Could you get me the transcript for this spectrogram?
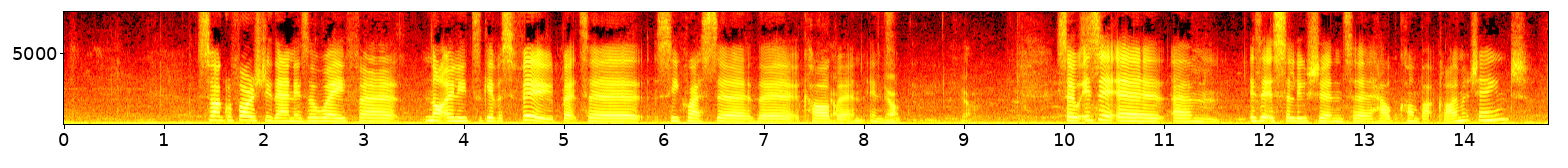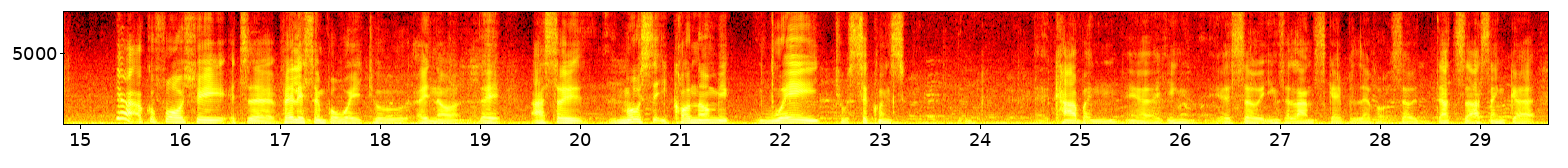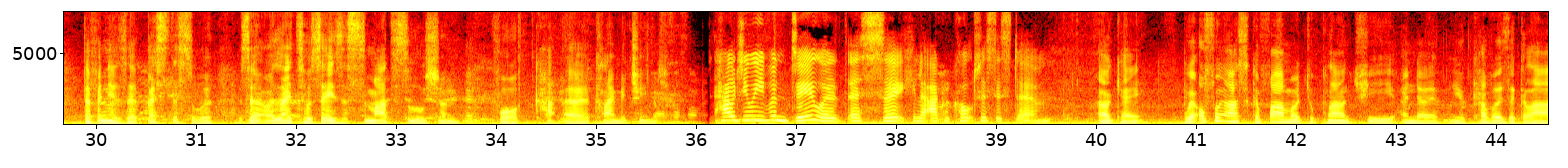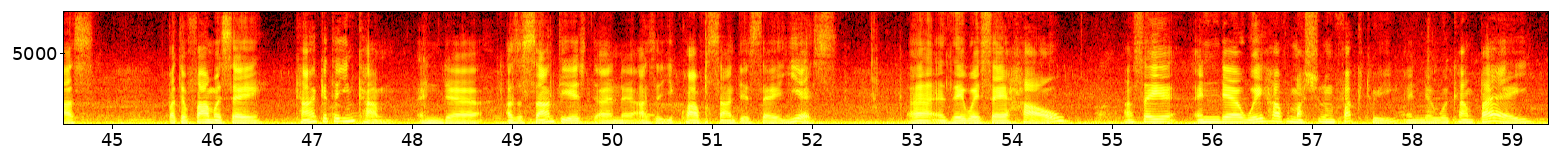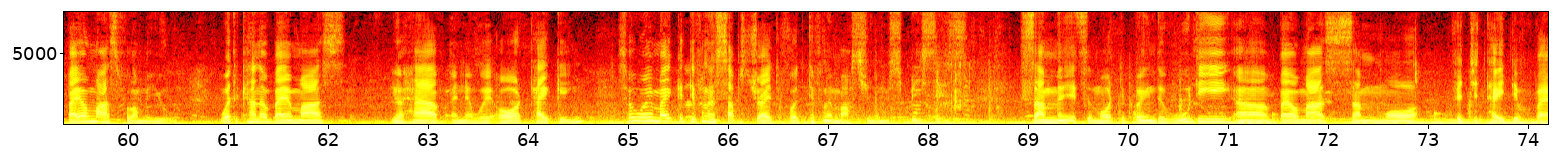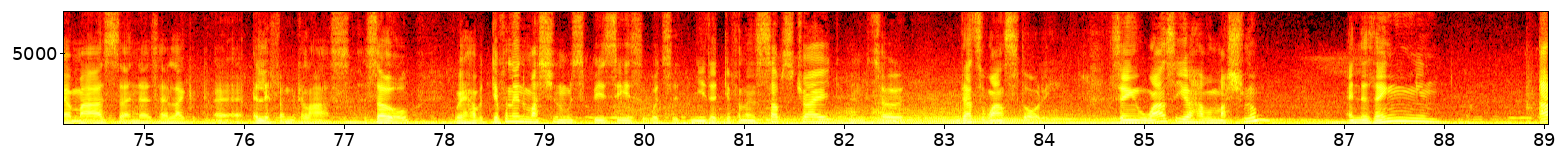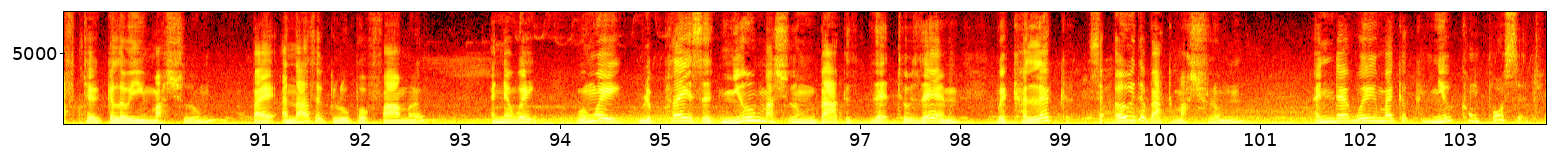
So agroforestry then is a way for not only to give us food but to sequester the carbon. Yeah. yeah. yeah. So is it a um, is it a solution to help combat climate change? Yeah, agroforestry it's a very simple way to you know the as the most economic way to sequence carbon uh, in uh, so in the landscape level. So that's I think uh, definitely the best solution. So I like to say the smart solution for uh, climate change. How do you even do a, a circular agriculture system? Okay, we often ask a farmer to plant tree and uh, you cover the glass, but the farmer say, can I get the income? And uh, as a scientist and uh, as an equine scientist say, yes. And they will say, how? I say, and uh, we have mushroom factory and uh, we can buy biomass from you. What kind of biomass you have and we're all taking. So we make a different substrate for different mushroom species. Some it's more depend woody uh, biomass, some more vegetative biomass, and uh, like uh, elephant glass. So we have different mushroom species which need a different substrate, and so that's one story. So once you have a mushroom, and then after growing mushroom by another group of farmer, and then we when we replace the new mushroom back to them, we collect the old back mushroom and uh, we make a new composite.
